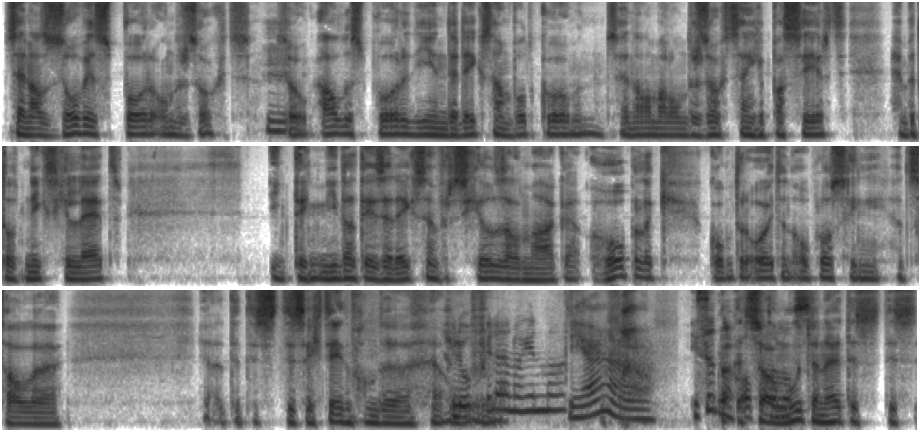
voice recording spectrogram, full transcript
Er zijn al zoveel sporen onderzocht. Hm. Zo, al de sporen die in de reeks aan bod komen, zijn allemaal onderzocht, zijn gepasseerd, hebben tot niks geleid. Ik denk niet dat deze reeks een verschil zal maken. Hopelijk komt er ooit een oplossing. Het zal... eh, ja, dit is, het is echt een van de... ja, Geloof je daar nog in, Mark? Ja. Is het nog het op te zou lossen? moeten. Hè. Het, is, het is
